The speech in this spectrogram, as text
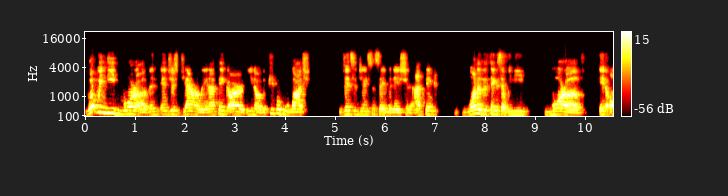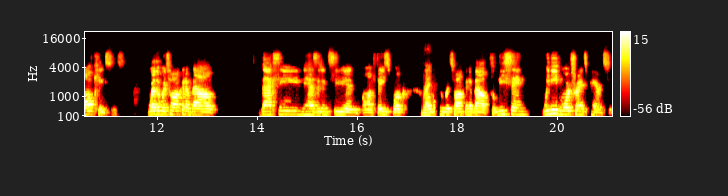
what we need more of, and, and just generally, and I think our, you know, the people who watch Vince and Jason Save the Nation, I think one of the things that we need more of in all cases, whether we're talking about vaccine hesitancy and on Facebook, right. or whether we're talking about policing, we need more transparency.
